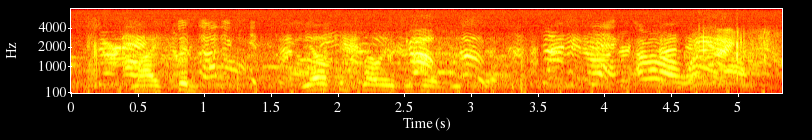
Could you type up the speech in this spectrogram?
My kid, The other kid Pirelli. the other kid Pirelli is. He's sick. Sick. Oh, wow.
